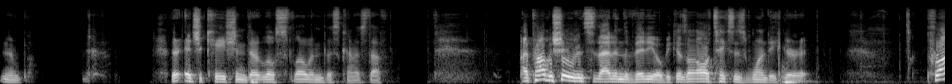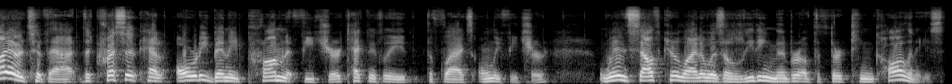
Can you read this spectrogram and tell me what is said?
you know, their education, they're a little slow in this kind of stuff. I probably should have said that in the video because all it takes is one to hear it. Prior to that, the crescent had already been a prominent feature, technically the flag's only feature, when South Carolina was a leading member of the 13 colonies.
